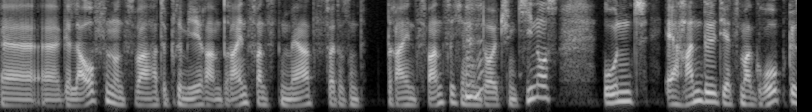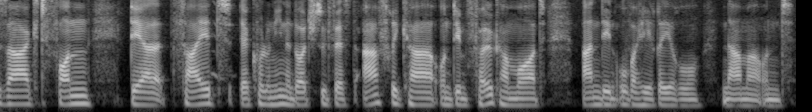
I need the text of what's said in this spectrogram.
äh, äh, gelaufen. Und zwar hatte Premiere am 23. März 2023 in mhm. den deutschen Kinos. Und er handelt jetzt mal grob gesagt von der Zeit der Kolonien in Deutsch-Südwestafrika und dem Völkermord an den Ovaherero, Nama und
